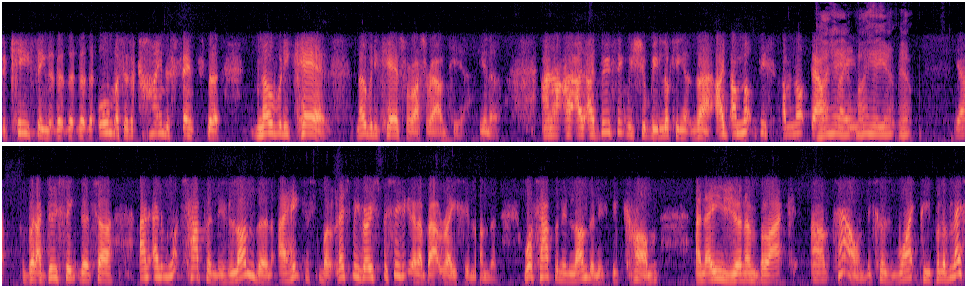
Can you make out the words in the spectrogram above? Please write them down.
the key thing that, that, that, that almost has a kind of sense that nobody cares. Nobody cares for us around here, you know. And I, I, I do think we should be looking at that. I, am not this. I'm not downplaying. I hear you. I hear you. Yeah. Yeah. But I do think that. Uh, and and what's happened is London. I hate to. Well, let's be very specific then about race in London. What's happened in London is become an Asian and black um, town because white people have left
